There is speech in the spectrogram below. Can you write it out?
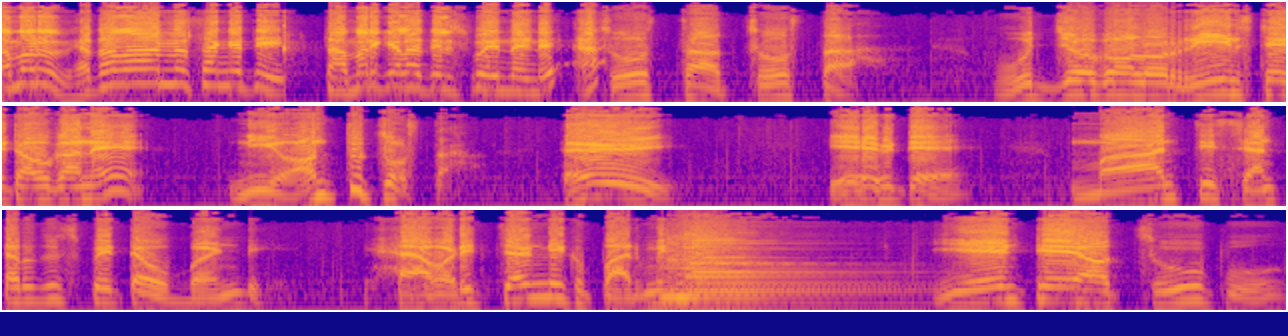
తమరు వెధవా అన్న సంగతి తమరికి ఎలా తెలిసిపోయిందండి? ఆ? చూస్తా చూస్తా. ఉద్యోగంలో రీఇన్స్టేట్ అవగానే నీ అంతు చూస్తా. ఏయ్ ఏమిటే? మంచి సెంటర్ చూసి పెట్టావు బండి. ఎవడిచ్చాడు నీకు పర్మిషన్? ఏంటే ఆ చూపు?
